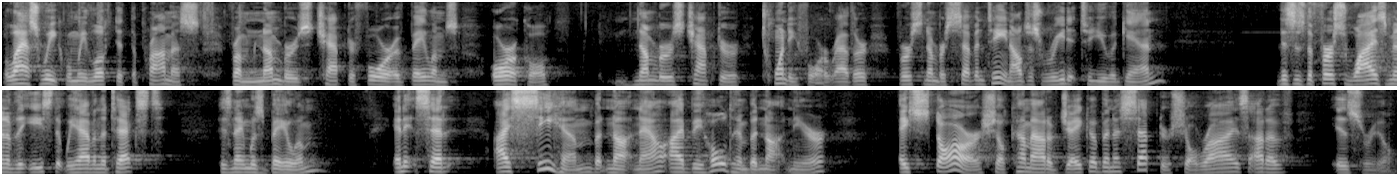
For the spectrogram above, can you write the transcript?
Last week, when we looked at the promise from Numbers chapter 4 of Balaam's oracle, Numbers chapter 24, rather, verse number 17, I'll just read it to you again. This is the first wise man of the east that we have in the text. His name was Balaam. And it said, I see him, but not now. I behold him, but not near. A star shall come out of Jacob, and a scepter shall rise out of Israel.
